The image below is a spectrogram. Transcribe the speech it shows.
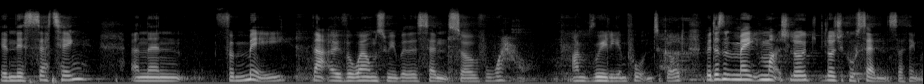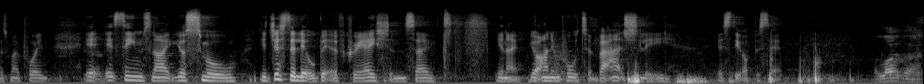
in this setting. And then for me, that overwhelms me with a sense of, wow, I'm really important to God. But it doesn't make much log- logical sense, I think was my point. It, yeah. it seems like you're small, you're just a little bit of creation, so, you know, you're unimportant, but actually it's the opposite. I like that.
